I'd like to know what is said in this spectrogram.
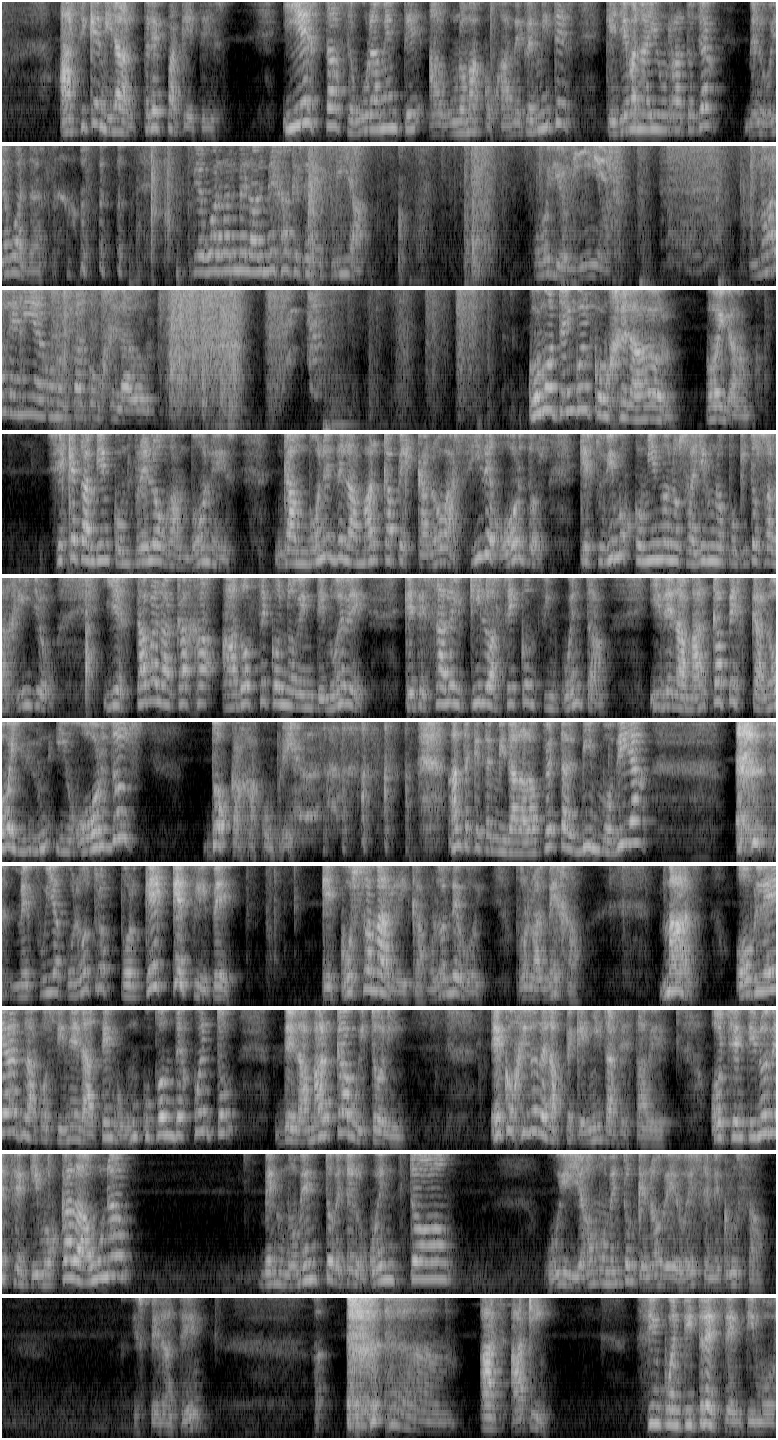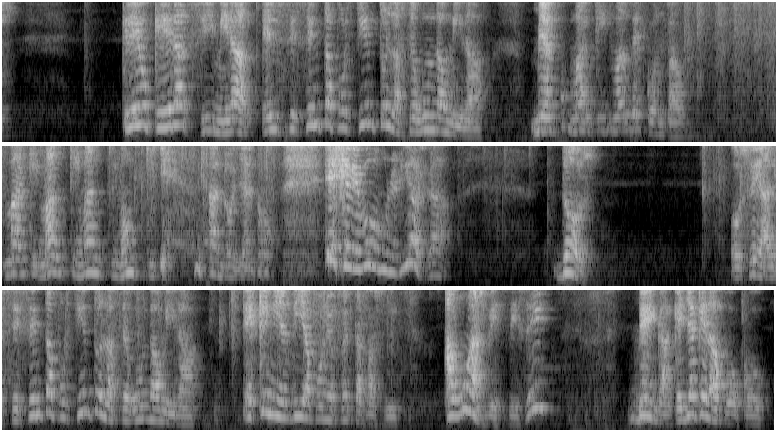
Así que mirar, tres paquetes. Y esta seguramente alguno más coja. ¿Me permites? Que llevan ahí un rato ya. Me lo voy a guardar. voy a guardarme la almeja que se me fría. ¡Oh, Dios mío! Madre mía, cómo está el congelador. ¿Cómo tengo el congelador? Oiga, si es que también compré los gambones. Gambones de la marca Pescanova, así de gordos, que estuvimos comiéndonos ayer unos poquitos al ajillo. Y estaba la caja a 12,99, que te sale el kilo a 6,50. Y de la marca Pescanova y, y gordos, dos cajas compré. Antes que terminara la oferta el mismo día, me fui a por otros porque es que flipé. ¡Qué cosa más rica! ¿Por dónde voy? Por la almeja. Más, obleas la cocinera. Tengo un cupón de descuento de la marca Buitoni. He cogido de las pequeñitas esta vez. 89 céntimos cada una. Ven un momento que te lo cuento. Uy, llega un momento en que no veo, ¿eh? Se me cruza. Espérate. Aquí. 53 céntimos. Creo que era, sí, mirad, el 60% en la segunda unidad. Me han, me han descontado. Monkey, monkey, monkey, monkey. ya no, ya no. Es que me pongo muy nerviosa. Dos. O sea, el 60% en la segunda unidad. Es que ni el día pone ofertas así. Algunas veces, ¿eh? Venga, que ya queda poco.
